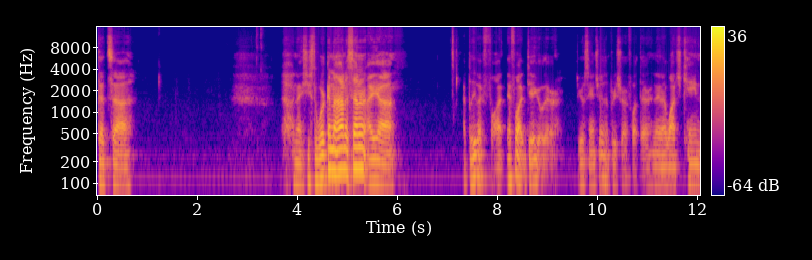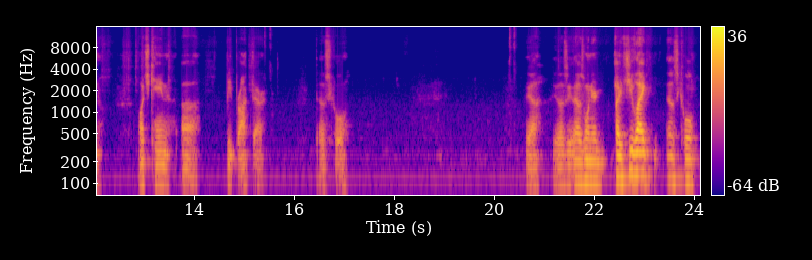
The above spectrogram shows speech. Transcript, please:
That's uh nice. Used to work in the Honda Center. I uh I believe I fought I fought Diego there. Diego Sanchez. I'm pretty sure I fought there. And then I watched Cain watched Cain uh beat Brock there. That was cool. Yeah, that was that was one of your fights you like. That was cool.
